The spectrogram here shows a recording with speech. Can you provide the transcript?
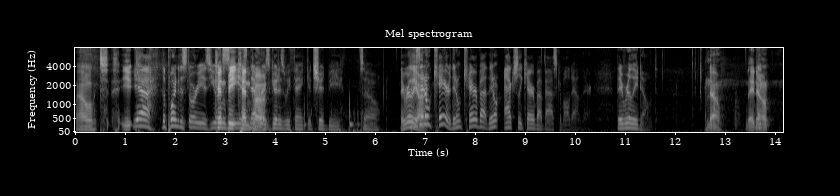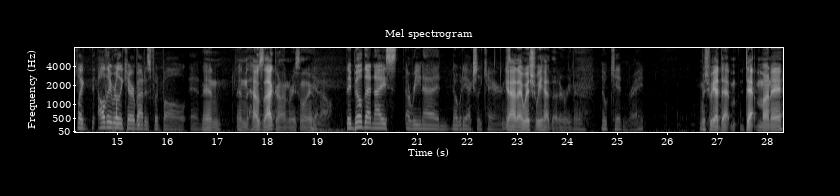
Oh, t- you, Yeah, the point of the story is USC Couldn't beat is Ken never Pone. as good as we think it should be. So they really are. they don't care. They don't care about. They don't actually care about basketball down there. They really don't. No, they don't. Like th- all they really care about is football and and and how's that gone recently? you know they build that nice arena and nobody actually cares. God, I wish we had that arena. No kidding, right? Wish we had that that money.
